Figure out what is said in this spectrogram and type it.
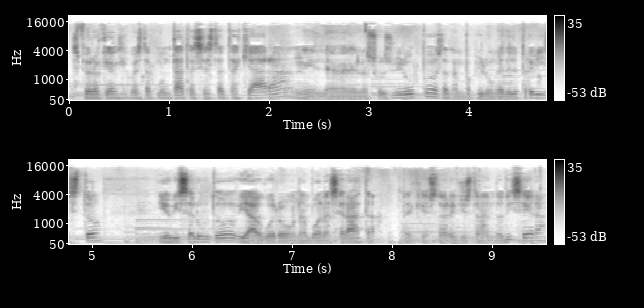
Spero che anche questa puntata sia stata chiara nel, nel suo sviluppo, è stata un po' più lunga del previsto io vi saluto, vi auguro una buona serata perché sto registrando di sera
